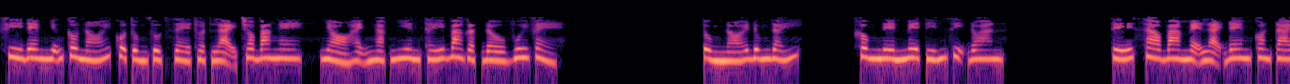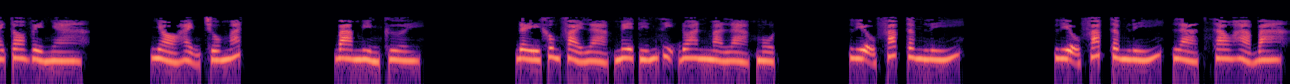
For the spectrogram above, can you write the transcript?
khi đem những câu nói của Tùng rụt rè thuật lại cho ba nghe, nhỏ hạnh ngạc nhiên thấy ba gật đầu vui vẻ. Tùng nói đúng đấy, không nên mê tín dị đoan. Thế sao ba mẹ lại đem con tai to về nhà? Nhỏ hạnh chố mắt. Ba mỉm cười. Đây không phải là mê tín dị đoan mà là một liệu pháp tâm lý. Liệu pháp tâm lý là sao hả ba?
